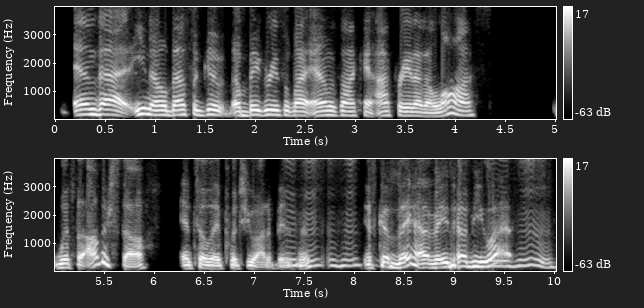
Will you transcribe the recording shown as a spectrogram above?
and that you know that's a good, a big reason why Amazon can operate at a loss with the other stuff until they put you out of Mm-hmm, business. It's because they have AWS.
